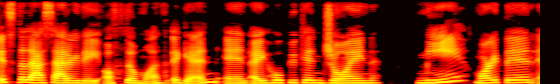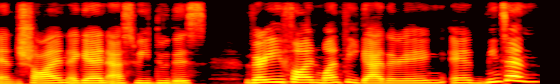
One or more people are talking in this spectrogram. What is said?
It's the last Saturday of the month again, and I hope you can join me, Martin, and Sean again as we do this very fun monthly gathering. And minsan,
